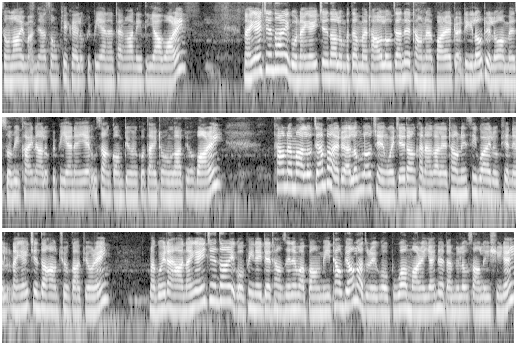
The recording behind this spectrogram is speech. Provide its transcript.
ဇွန်လမှာအများဆုံးဖြစ်ခဲ့လို့ PPN ထံကနေသိရပါတယ်နိုင်ငံကျင်းသားတွေကိုနိုင်ငံကျင်းသားလို့မသတ်မှတ်ထားအလောက်ကျန်တဲ့ထောင်နယ်ပါတဲ့အတွက်ဒီလောက်တွေလောက်ရမယ်ဆိုပြီးခိုင်းတာလို့ PPN ရဲ့ဥဆောင်ကော်မတီဝင်ကိုတိုက်ထွန်းကပြောပါတယ်ထောင်ထဲမှာအလုပ်ကျန်းပါတဲ့အတွက်အလုံးမလုံးချင်ငွေကြေးတောင်းခဏကလည်းထောင်နှင်းစီးပွားရေးလိုဖြစ်နေလို့နိုင်ငံချင်းသားဟောင်းချုပ်ကပြောတယ်။ မကွေးတိုင်းဟာနိုင်ငံရေးချင်းသားတွေကိုဖိနှိပ်တဲ့ထောင်စင်းထဲမှာပေါင်ပြီးထောင်ပြောင်းလာသူတွေကိုဘူဝမာတဲ့ရိုက်နှက်တာမျိုးလှုပ်ဆောင်လေးရှိတယ်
